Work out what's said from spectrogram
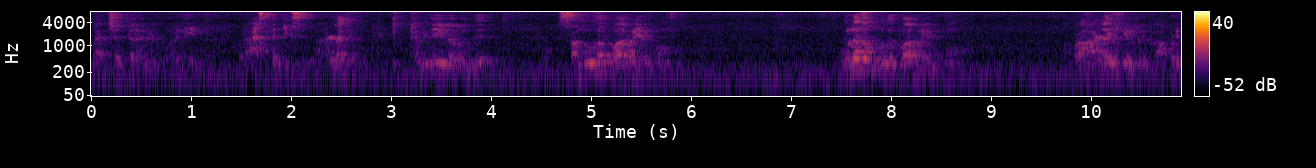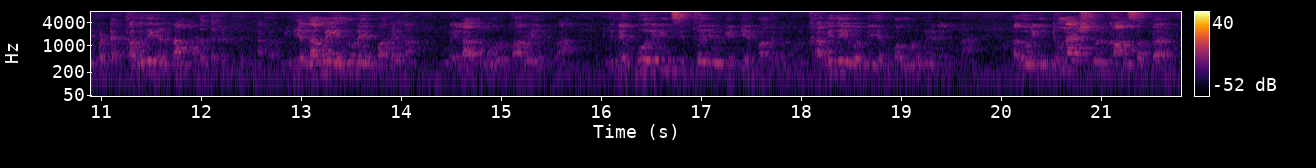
நட்சத்திரங்கள் வருகை ஒரு ஆஸ்தட்டிக்ஸ் அழகு. கவிதையில வந்து சமூக பார்வை இருக்கும் உலக பொது பார்வை இருக்கும் அப்புறம் அழகியல் இருக்கும். அப்படிப்பட்ட கவிதைகள் தான் அடுத்த கட்டத்துக்கு நகரும். இது எல்லாமே என்னுடைய பார்வை தான். உங்க எல்லாத்துக்கும் ஒரு பார்வை இருக்கலாம். இது நெப்போலியன் சிற்றறிவு கேட்டிய பார்வை ஒரு கவிதை வந்து எப்ப முழுமையடையும் அது ஒரு இன்டர்நேஷ்னல் கான்செப்டா இருக்கும்.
